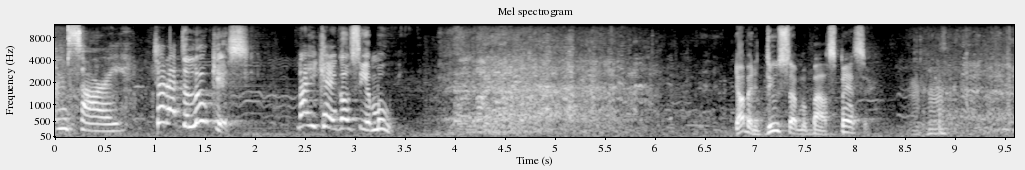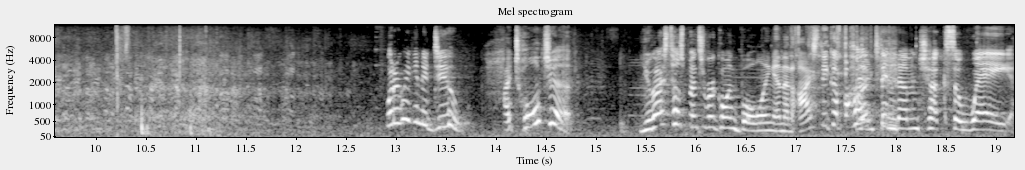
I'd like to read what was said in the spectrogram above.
I'm sorry. Tell that to Lucas. Now he can't go see a movie. Y'all better do something about Spencer. What are we gonna do? I told you. You guys tell Spencer we're going bowling, and then I sneak up behind. Put behind. the nunchucks away.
